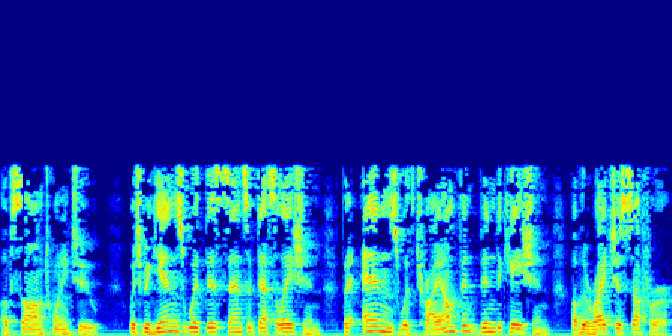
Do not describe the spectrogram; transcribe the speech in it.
of Psalm 22, which begins with this sense of desolation, but ends with triumphant vindication of the righteous sufferer.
